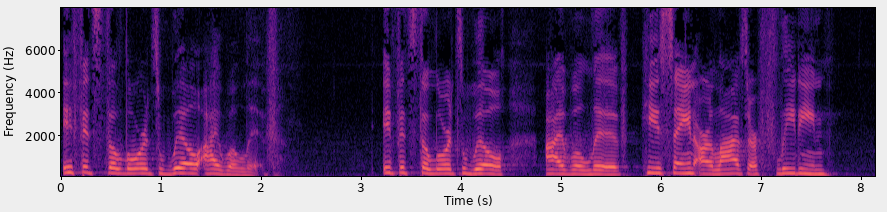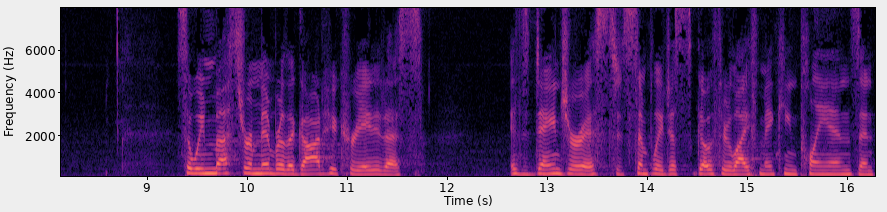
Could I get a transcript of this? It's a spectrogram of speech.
If it's the Lord's will, I will live. If it's the Lord's will, I will live. He's saying our lives are fleeting. So we must remember the God who created us. It's dangerous to simply just go through life making plans and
